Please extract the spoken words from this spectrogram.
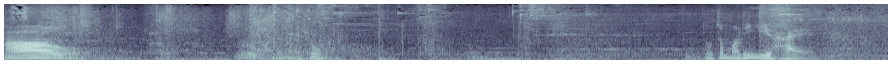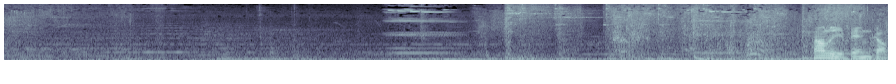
好这么厉害？上路也被人搞，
